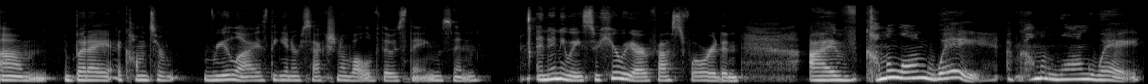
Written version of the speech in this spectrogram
Um, but I, I come to realize the intersection of all of those things. And and anyway, so here we are. Fast forward, and I've come a long way. I've come a long way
